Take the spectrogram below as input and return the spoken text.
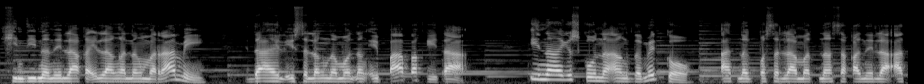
Hindi na nila kailangan ng marami dahil isa lang naman ang ipapakita. Inayos ko na ang damit ko at nagpasalamat na sa kanila at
